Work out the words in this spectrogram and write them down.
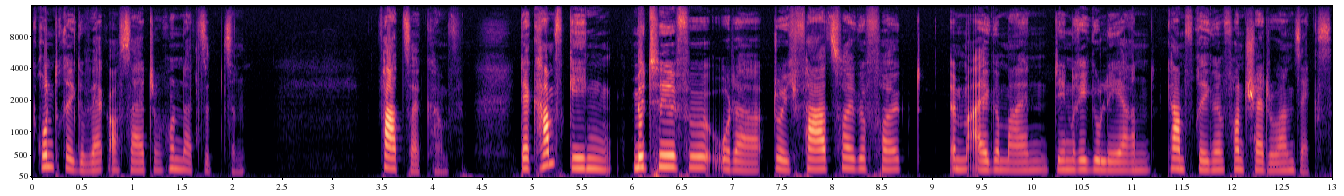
Grundregelwerk auf Seite 117. Fahrzeugkampf. Der Kampf gegen Mithilfe oder durch Fahrzeuge folgt im Allgemeinen den regulären Kampfregeln von Shadowrun 6.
